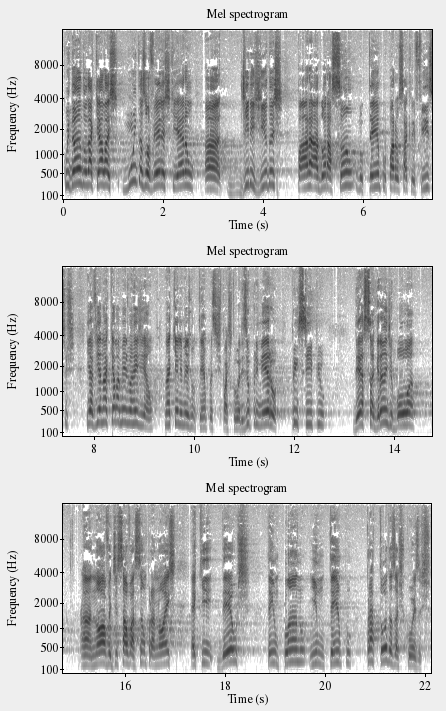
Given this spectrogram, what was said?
cuidando daquelas muitas ovelhas que eram ah, dirigidas para a adoração no templo, para os sacrifícios, e havia naquela mesma região, naquele mesmo tempo, esses pastores. E o primeiro princípio dessa grande boa ah, nova de salvação para nós é que Deus tem um plano e um tempo para todas as coisas,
